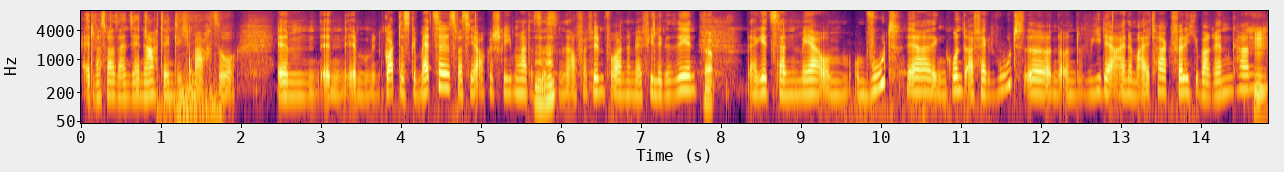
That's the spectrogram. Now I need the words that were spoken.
etwas, was einen sehr nachdenklich macht. So ähm, in, im Gott des Gemetzels, was sie auch geschrieben hat, das Mhm. ist auch verfilmt worden, haben ja viele gesehen. Ja. Da geht es dann mehr um, um Wut, ja, den Grundaffekt Wut äh, und, und wie der einen im Alltag völlig überrennen kann. Hm.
